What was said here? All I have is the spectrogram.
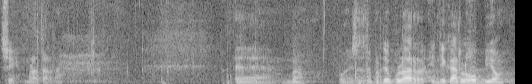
Sí, buena tarde. Eh, bueno, pues desde el Partido Popular indicar lo obvio,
